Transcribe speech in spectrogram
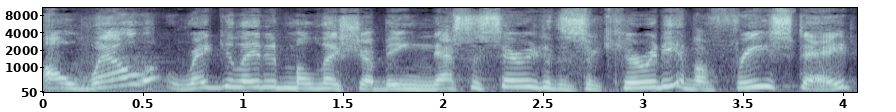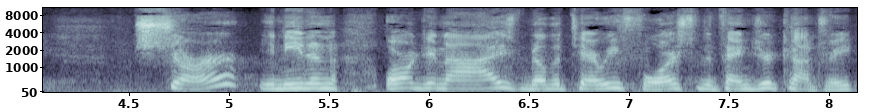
A well regulated militia being necessary to the security of a free state Sure, you need an organized military force to defend your country,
